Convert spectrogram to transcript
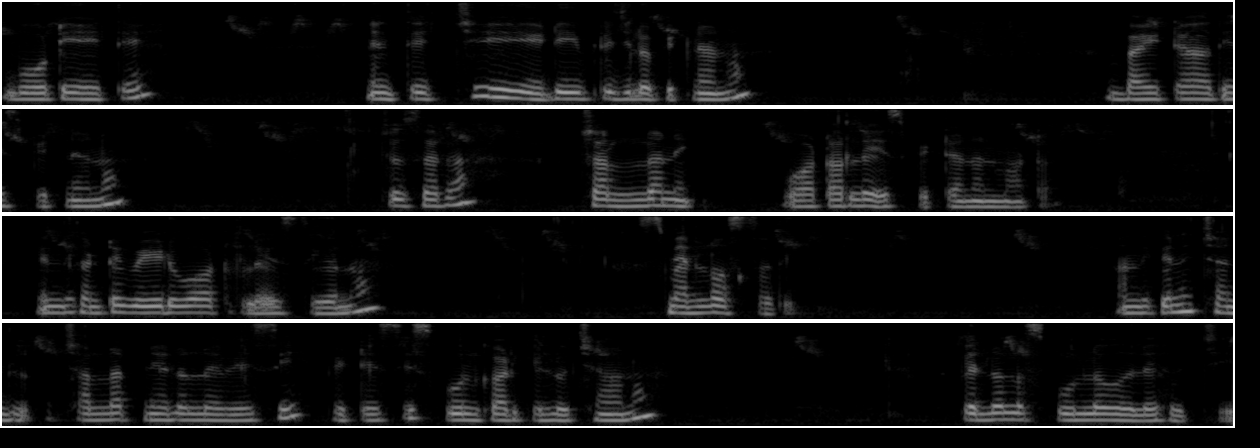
బోటీ అయితే నేను తెచ్చి డీప్ ఫ్రిడ్జ్లో పెట్టినాను. బయట తీసి పెట్టినాను. చూసారా? చల్లని వాటర్లో వేసి పెట్టాను అనమాట ఎందుకంటే వేడి వాటర్లో వేస్తే కనుక స్మెల్ వస్తుంది. అందుకని చల్ల చల్లటి నీళ్ళలో వేసి పెట్టేసి స్కూల్ కాడికి వెళ్ళి వచ్చాను. పిల్లల స్కూల్లో వదిలేసి వచ్చి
